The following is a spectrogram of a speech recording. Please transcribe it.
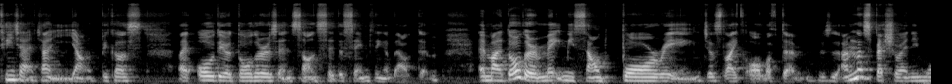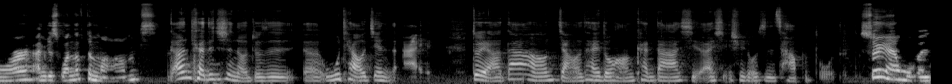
听起来很像一样，because like all their daughters and sons say the same thing about them. And my daughter made me sound boring, just like all of them. I'm not special anymore. I'm just one of the moms. Unconditional 就是呃无条件的爱。对啊，大家好像讲了太多，好像看大家写来写去都是差不多的。虽然我们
